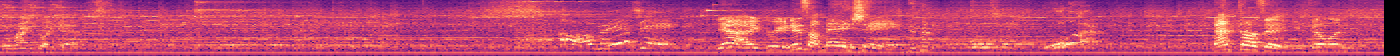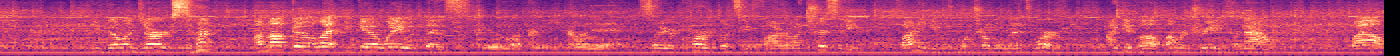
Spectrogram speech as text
what rank do I get? Yeah, I agree. It is amazing. what? That does it, you villain. You villain jerks. I'm not gonna let you get away with this. So your quirk lets you fire electricity. Fighting you is more trouble than it's worth. I give up. I'm retreating for now. Wow.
